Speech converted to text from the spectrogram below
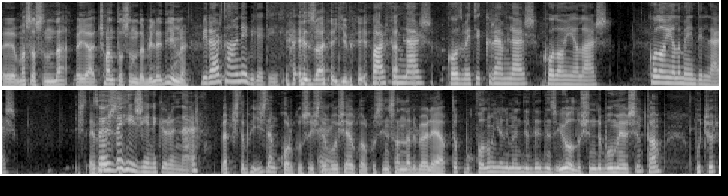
e, masasında veya çantasında bile değil mi? Birer tane bile değil. Eczane gibi. Parfümler, kozmetik kremler, kolonyalar, kolonyalı mendiller, İşte evet, sözde hijyenik ürünler. Bak işte bu hijyen korkusu, işte Evet. bu şey korkusu insanları böyle yaptık. Bu kolonyalı mendil dediniz iyi oldu. Şimdi bu mevsim tam bu tür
